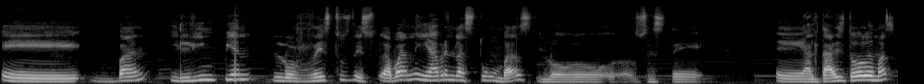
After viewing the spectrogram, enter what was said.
eh, van y limpian los restos de van y abren las tumbas, los este, eh, altares y todo lo demás,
